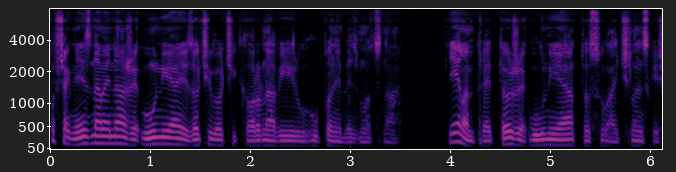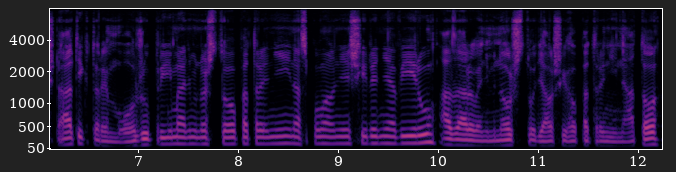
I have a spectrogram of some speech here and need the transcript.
To však neznamená, že únia je z oči voči koronavíru úplne bezmocná. Nie len preto, že Únia to sú aj členské štáty, ktoré môžu príjmať množstvo opatrení na spomalenie šírenia víru a zároveň množstvo ďalších opatrení na to,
